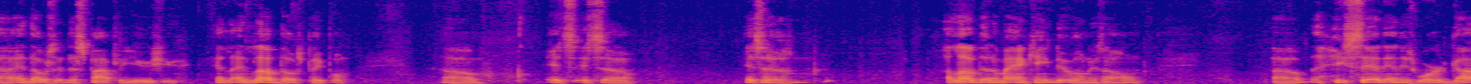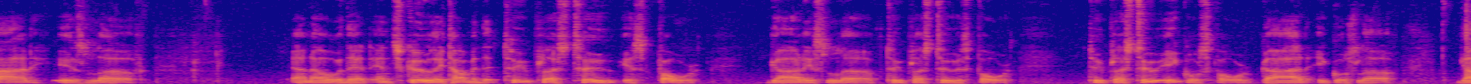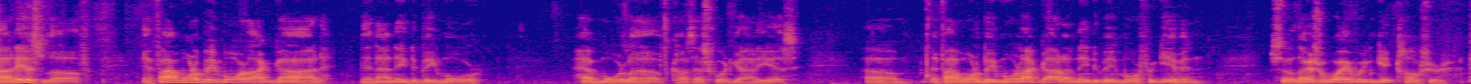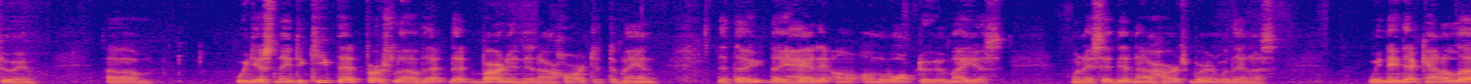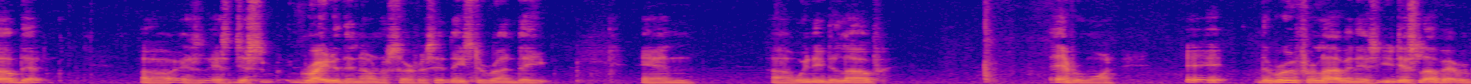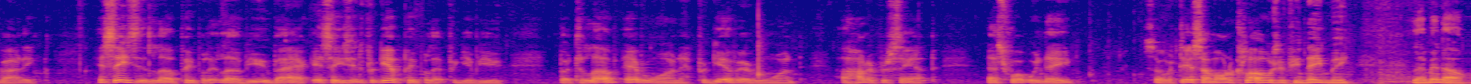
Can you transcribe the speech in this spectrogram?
uh, and those that despitefully use you, and, and love those people. Um, it's it's a it's a a love that a man can't do on his own. Uh, he said in his word, God is love. I know that in school they taught me that two plus two is four. God is love. Two plus two is four. Two plus two equals four. God equals love. God is love. If I want to be more like God, then I need to be more, have more love, because that's what God is. Um, if I want to be more like God, I need to be more forgiving. So there's a way we can get closer to Him. Um, we just need to keep that first love, that that burning in our heart that the man that they they had on, on the walk to Emmaus when they said, "Didn't our hearts burn within us?" We need that kind of love that uh, is is just greater than on the surface. It needs to run deep, and uh, we need to love everyone. It, it, the rule for loving is you just love everybody. It's easy to love people that love you back. It's easy to forgive people that forgive you. But to love everyone, forgive everyone, 100%, that's what we need. So with this, I'm going to close. If you need me, let me know.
